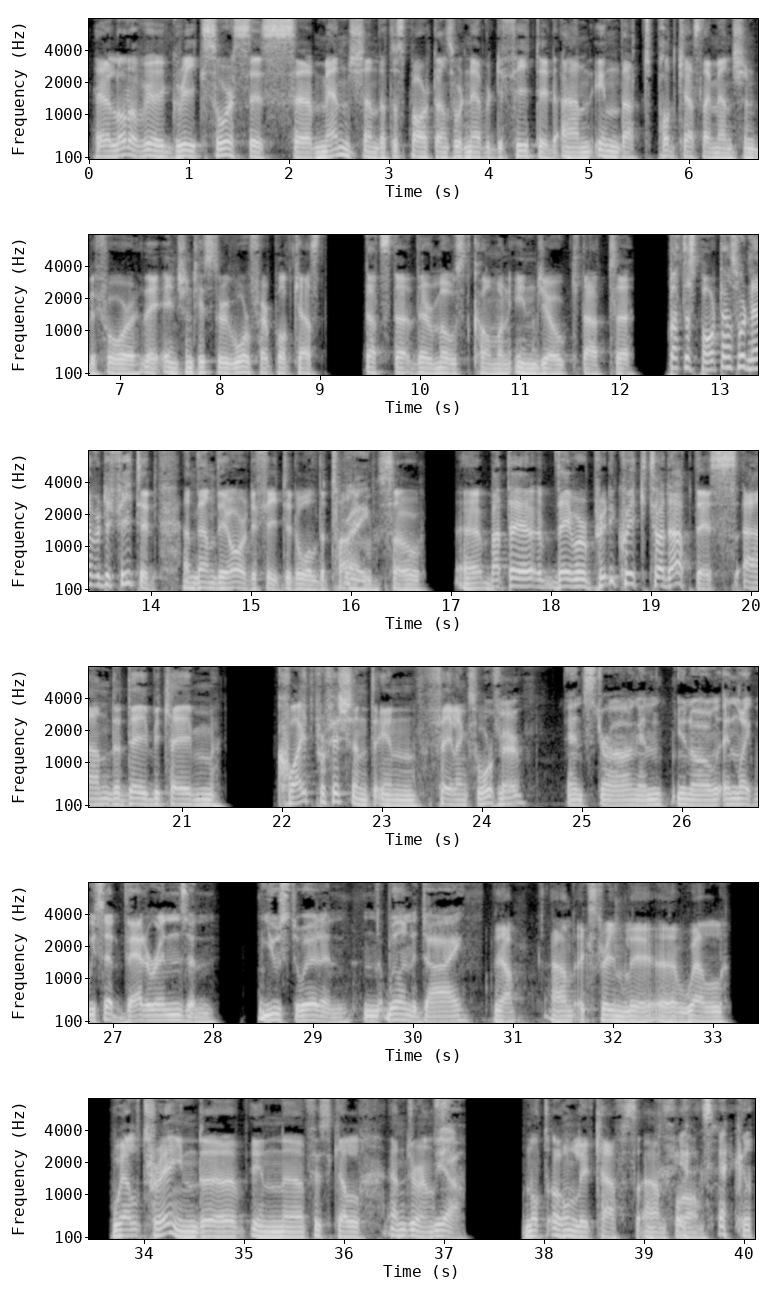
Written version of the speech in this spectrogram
A lot of uh, Greek sources uh, mention that the Spartans were never defeated, and in that podcast I mentioned before, the Ancient History Warfare podcast, that's the, their most common in joke that, uh, but the Spartans were never defeated. And then they are defeated all the time. Right. So, uh, but they, they were pretty quick to adapt this and they became quite proficient in phalanx warfare. Mm-hmm. And strong and, you know, and like we said, veterans and used to it and willing to die. Yeah. And extremely uh, well well trained uh, in uh, physical endurance. Yeah, not only calves and forearms. exactly.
